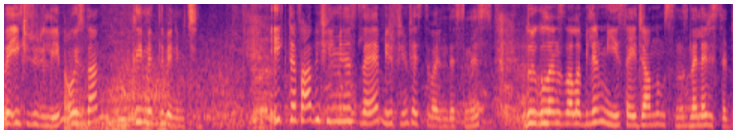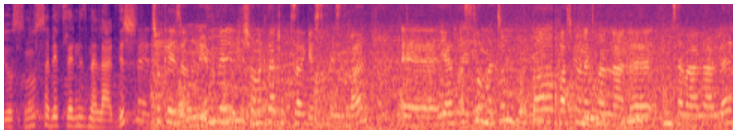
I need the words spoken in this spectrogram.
ve ilk jüriliyim. O yüzden kıymetli benim için. İlk defa bir filminizle bir film festivalindesiniz. Duygularınızı alabilir miyiz? Heyecanlı mısınız? Neler hissediyorsunuz? Hedefleriniz nelerdir? Çok heyecanlıyım ve şu ana kadar çok güzel geçti festival. Ee, yani asıl amacım burada başka yönetmenlerle, film severlerle,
